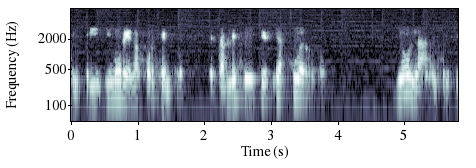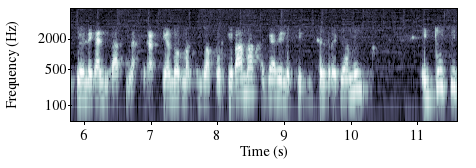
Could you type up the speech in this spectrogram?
el PRI y Morena, por ejemplo, establece que este acuerdo viola el principio de legalidad y la jerarquía normativa porque va más allá de lo que dice el reglamento. Entonces,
